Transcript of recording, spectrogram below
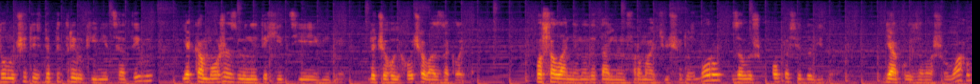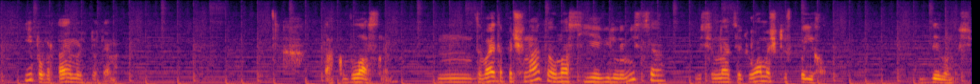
долучитись до підтримки ініціативи, яка може змінити хід цієї війни, до чого й хочу вас закликати. Посилання на детальну інформацію щодо збору залишу в описі до відео. Дякую за вашу увагу і повертаємось до теми. Так, власне. Давайте починати. У нас є вільне місце. 18 уламочків, поїхав. Дивимось.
